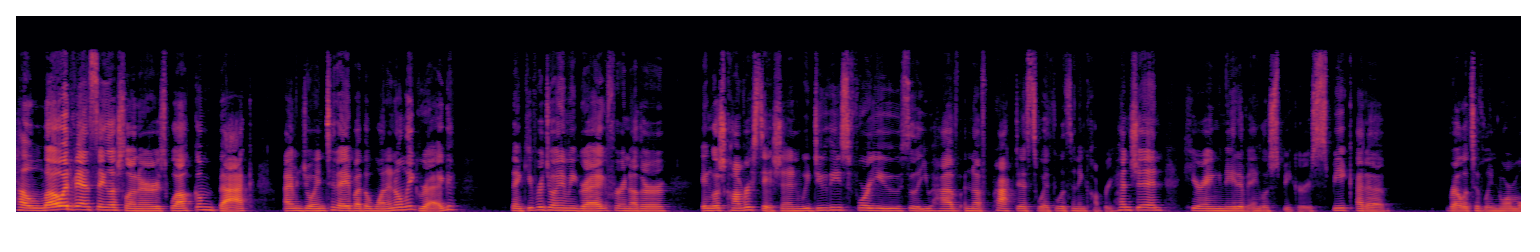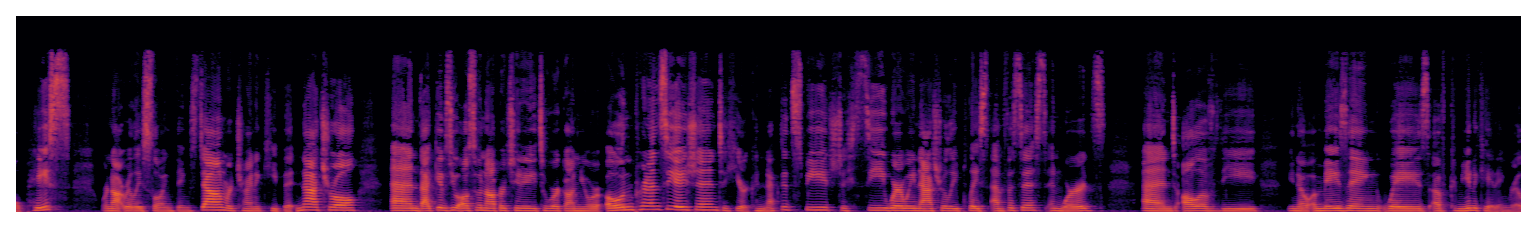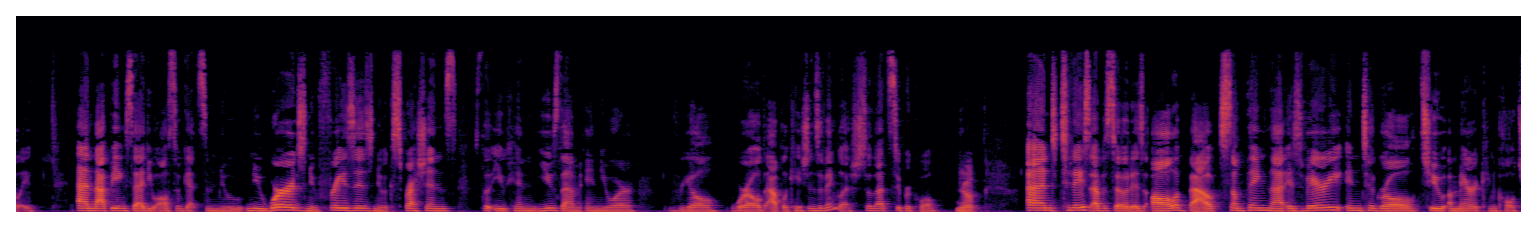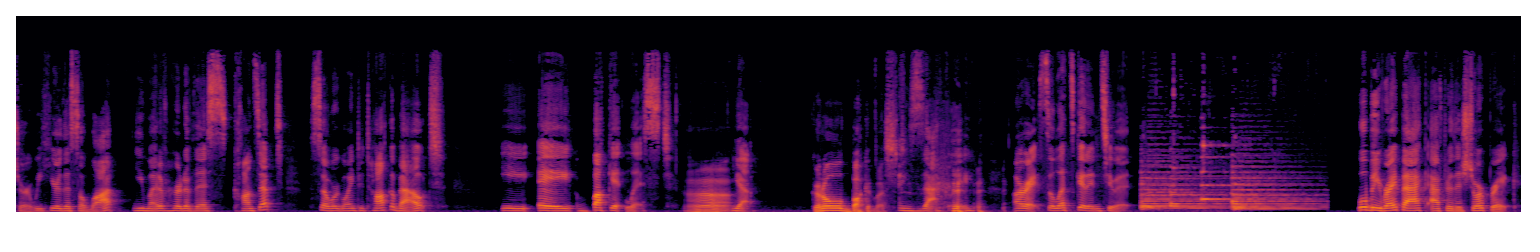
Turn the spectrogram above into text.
Hello, advanced English learners. Welcome back. I'm joined today by the one and only Greg. Thank you for joining me, Greg, for another English conversation. We do these for you so that you have enough practice with listening comprehension, hearing native English speakers speak at a relatively normal pace. We're not really slowing things down, we're trying to keep it natural. And that gives you also an opportunity to work on your own pronunciation, to hear connected speech, to see where we naturally place emphasis in words, and all of the, you know, amazing ways of communicating, really. And that being said, you also get some new new words, new phrases, new expressions so that you can use them in your real world applications of English. So that's super cool. Yeah. And today's episode is all about something that is very integral to American culture. We hear this a lot. You might have heard of this concept. So we're going to talk about e- a bucket list. Ah. Yeah, Good old bucket list. exactly. all right, so let's get into it. We'll be right back after this short break.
